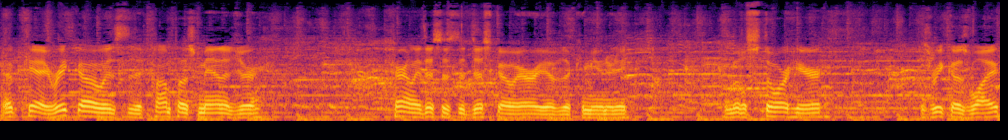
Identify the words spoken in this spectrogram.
Okay, Rico is the compost manager. Apparently, this is the disco area of the community. A little store here is Rico's wife.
